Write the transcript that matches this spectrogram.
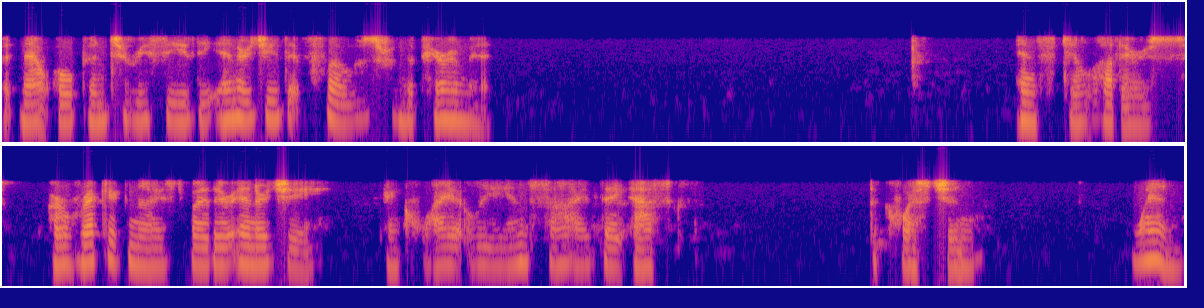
but now open to receive the energy that flows from the pyramid. And still others are recognized by their energy, and quietly inside they ask the question when?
